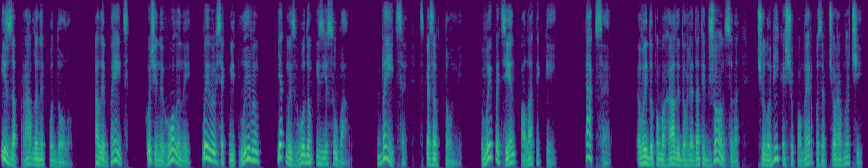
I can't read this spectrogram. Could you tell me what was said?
із заправленим подолом. Але Бейтс, хоч і не голений, виявився кмітливим, як ми згодом і з'ясували. Бейтсе, сказав Томмі, ви пацієнт палати Кей. Так, сер. Ви допомагали доглядати Джонсона, чоловіка, що помер позавчора вночі.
